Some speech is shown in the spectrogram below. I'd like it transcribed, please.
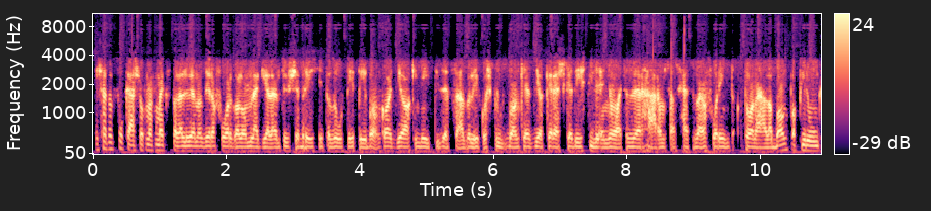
és hát a szokásoknak megfelelően azért a forgalom legjelentősebb részét az OTP bank adja, aki 4,1%-os pluszban kezdi a kereskedést, 18.370 forinton áll a bankpapírunk,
